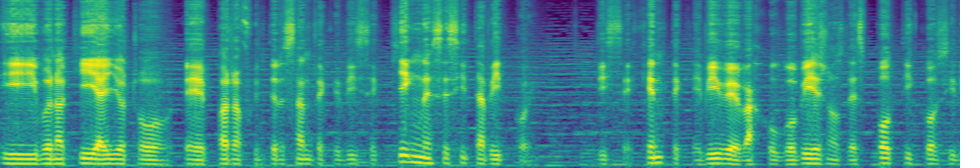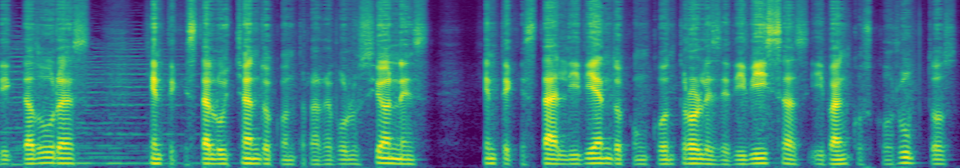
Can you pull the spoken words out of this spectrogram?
Y bueno, aquí hay otro eh, párrafo interesante que dice, ¿quién necesita Bitcoin? Dice, gente que vive bajo gobiernos despóticos y dictaduras, gente que está luchando contra revoluciones, gente que está lidiando con controles de divisas y bancos corruptos,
